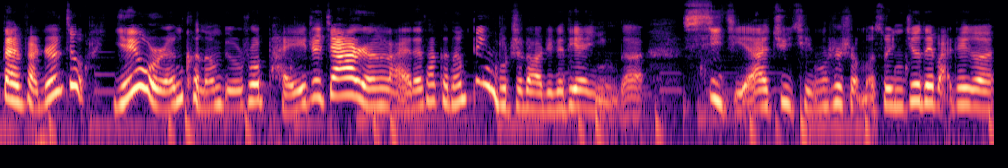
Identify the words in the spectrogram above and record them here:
但反正就也有人可能，比如说陪着家人来的，他可能并不知道这个电影的细节啊、剧情是什么，所以你就得把这个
